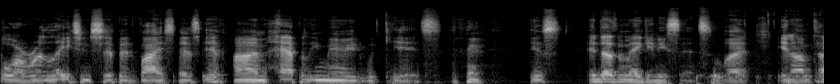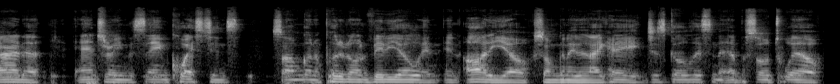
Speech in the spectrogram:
for relationship advice as if I'm happily married with kids. it's it doesn't make any sense. But you know, I'm tired of answering the same questions. So I'm gonna put it on video and, and audio. So I'm gonna be like, hey, just go listen to episode 12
